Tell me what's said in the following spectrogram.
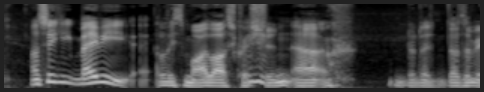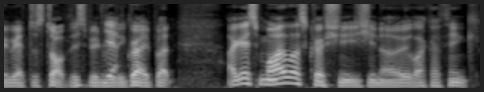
I was thinking maybe at least my last question. Uh, doesn't mean we have to stop. This has been Mm-hmm. Yeah. really great, but I guess my last question is, you know, like I think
